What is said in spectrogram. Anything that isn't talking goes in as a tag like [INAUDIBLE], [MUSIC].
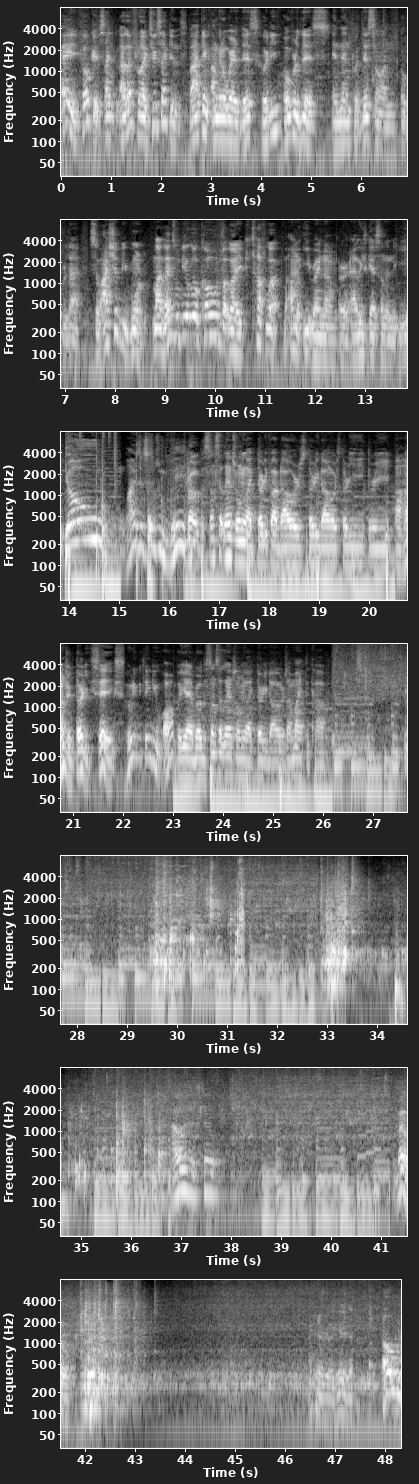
Hey, focus. I, I left for like two seconds. But I think I'm gonna wear this hoodie over this and then put this on over that. So I should be warm. My legs will be a little cold, but like, tough luck. But I'm gonna eat right now, or at least get something to eat. Yo! Why is it so big? Bro, the sunset lamps are only like $35, $30, 33 136 Who do you think you are? But yeah, bro, the sunset lamps are only like $30. I might have to cop. It still? Bro. I couldn't really hear that. Oh!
